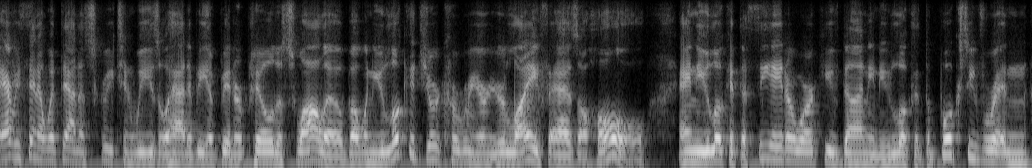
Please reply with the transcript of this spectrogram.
Everything that went down in Screeching Weasel had to be a bitter pill to swallow, but when you look at your career, your life as a whole, and you look at the theater work you've done, and you look at the books you've written,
